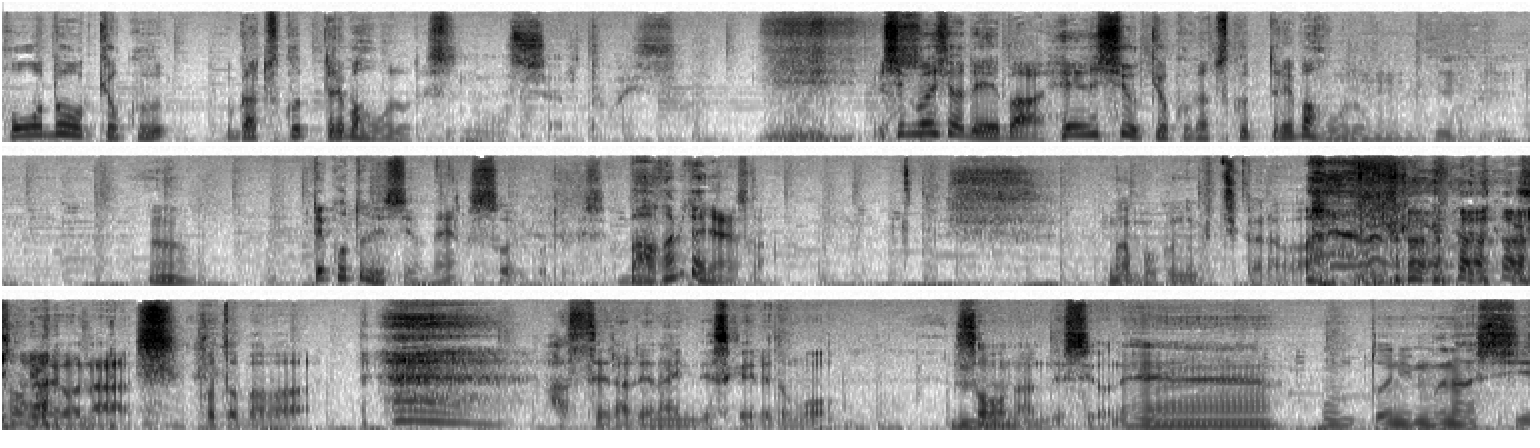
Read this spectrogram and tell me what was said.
報道局が作ってれば報道です。おっしゃる通りです新聞社で言えば、編集局が作ってれば報道。うんうんうん。ってことですよね。そういうことですよバカみたいじゃないですか。まあ僕の口からは そのような言葉は発せられないんですけれども、そうなんですよね。本当に虚し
